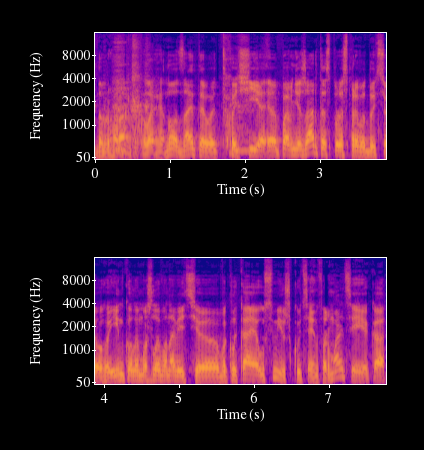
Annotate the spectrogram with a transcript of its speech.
Доброго ранку, колеги. Ну, знаєте, от хоч є е, певні жарти з приводу цього, інколи, можливо, навіть е, викликає усмішку ця інформація, яка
